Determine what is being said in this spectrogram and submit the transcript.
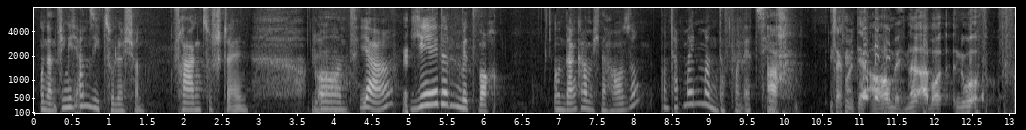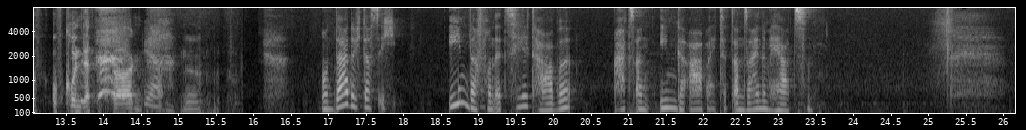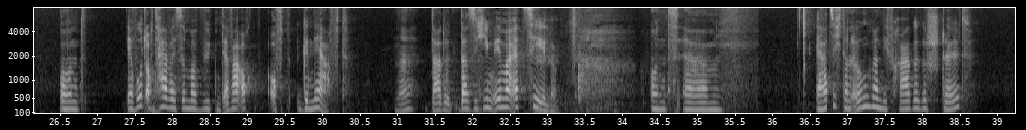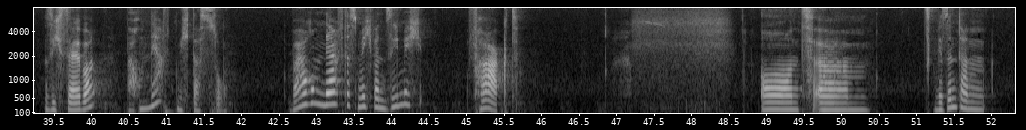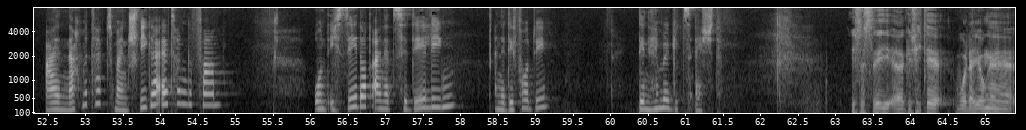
Und dann fing ich an, sie zu löchern, Fragen zu stellen. Und ja, jeden Mittwoch. Und dann kam ich nach Hause und habe meinem Mann davon erzählt. Ach, ich sag mal, der Arme, ne? aber nur auf, aufgrund der Fragen. Ja. Ne? Und dadurch, dass ich ihm davon erzählt habe, hat es an ihm gearbeitet, an seinem Herzen. Und er wurde auch teilweise immer wütend. Er war auch oft genervt, ne? dadurch, dass ich ihm immer erzähle. Und ähm, er hat sich dann irgendwann die Frage gestellt, sich selber, warum nervt mich das so? Warum nervt es mich, wenn sie mich fragt? Und ähm, wir sind dann einen Nachmittag zu meinen Schwiegereltern gefahren und ich sehe dort eine CD liegen, eine DVD. Den Himmel gibt's echt. Ist das die äh, Geschichte, wo der Junge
